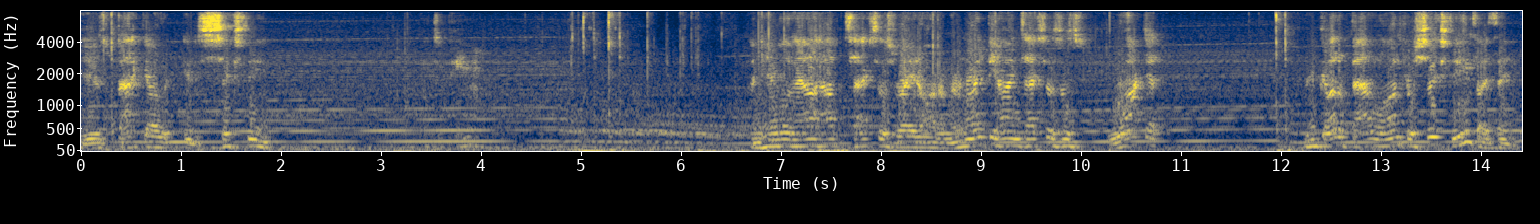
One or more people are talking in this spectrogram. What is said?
He is back out in 16. It's a peanut. And he will now have Texas right on him. And right behind Texas is Rocket. We've got a battle on for 16th, I think.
